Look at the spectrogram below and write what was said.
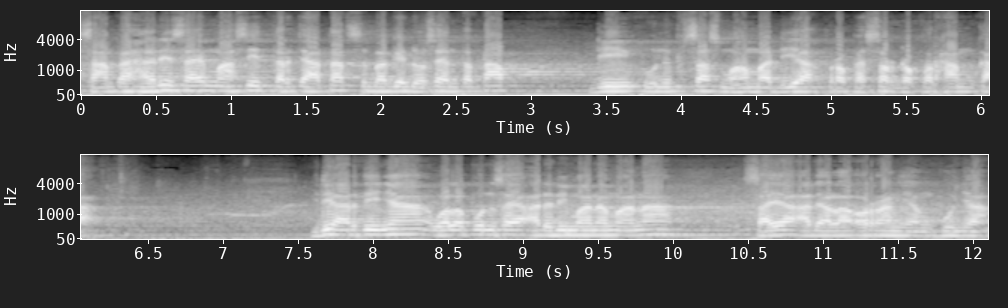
sampai hari saya masih tercatat sebagai dosen tetap di Universitas Muhammadiyah Profesor Dr. Hamka jadi artinya walaupun saya ada di mana-mana saya adalah orang yang punya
